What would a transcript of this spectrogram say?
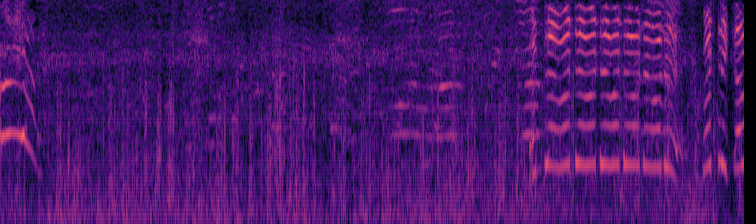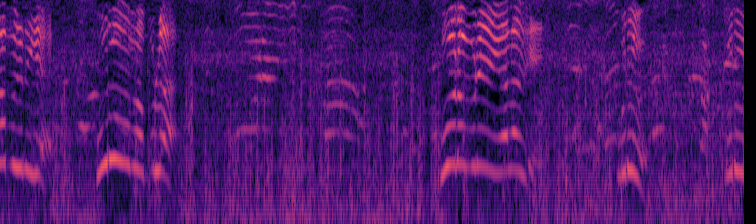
உரியா வெட்டு வெட்டு வெட்டு வெட்டு வெட்டு வெட்டு வெட்டி. கிளப்புறீங்க உருவமா மாப்பிள்ள. கூட முடியும் ஏழாது குரு குரு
